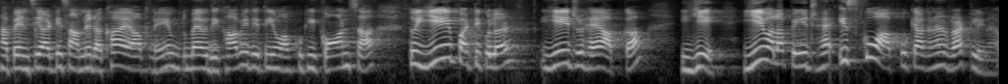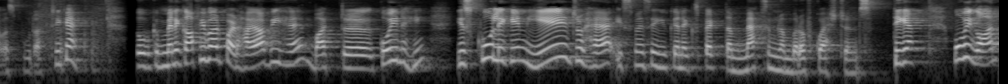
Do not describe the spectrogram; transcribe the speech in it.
आप एन e सामने रखा है आपने तो मैं दिखा भी देती हूँ आपको कि कौन सा। तो ये पर्टिकुलर ये जो है आपका, ये ये वाला पेज है, इसको आपको क्या करना है, रट लेना है बस पूरा, ठीक है? तो मैंने काफ़ी बार पढ़ाया भी है बट कोई नहीं। इसको लेकिन ये जो है, इसमें से you can expect the maximum number of question ठीक है? मूविंग ऑन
